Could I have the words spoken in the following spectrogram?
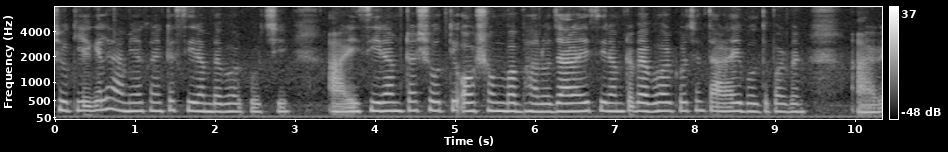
শুকিয়ে গেলে আমি এখন একটা সিরাম ব্যবহার করছি। আর এই সিরামটা সত্যি অসম্ভব ভালো। যারা এই সিরামটা ব্যবহার করছেন, তারাই বলতে পারবেন। আর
